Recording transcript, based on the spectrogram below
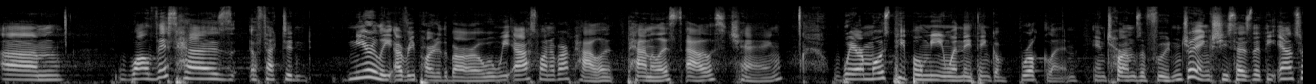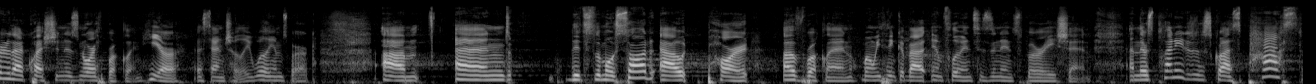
Um, while this has affected nearly every part of the borough, when we asked one of our panelists, Alice Cheng, where most people mean when they think of Brooklyn in terms of food and drink, she says that the answer to that question is North Brooklyn, here, essentially, Williamsburg. Um, and it's the most sought out part of Brooklyn when we think about influences and inspiration. And there's plenty to discuss past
